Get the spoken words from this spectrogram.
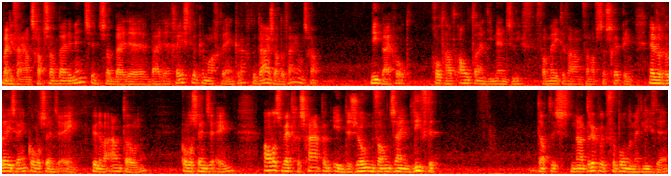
Maar die vijandschap zat bij de mensen, zat bij de, bij de geestelijke machten en krachten. Daar zat de vijandschap. Niet bij God. God had altijd die mens lief van meet af aan vanaf zijn schepping. Hebben we gelezen in Colossense 1. Kunnen we aantonen. Colossense 1. Alles werd geschapen in de zoon van zijn liefde. Dat is nadrukkelijk verbonden met liefde. Hè?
